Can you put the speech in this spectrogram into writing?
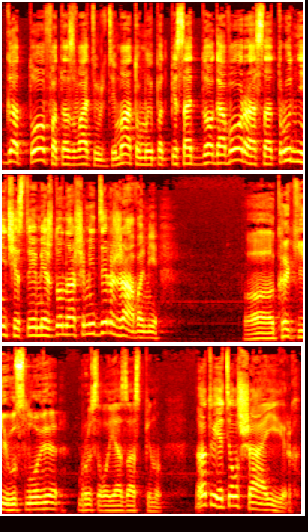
готов отозвать ультиматум и подписать договор о сотрудничестве между нашими державами». «А какие условия?» — бросил я за спину. Ответил Шаирх.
